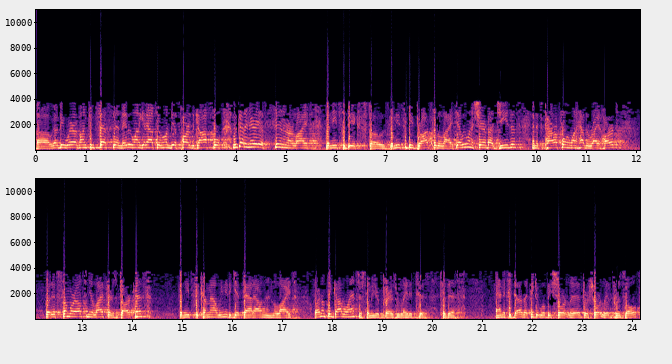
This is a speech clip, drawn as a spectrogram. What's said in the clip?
Uh, we've got to be aware of unconfessed sin. Maybe we want to get out there. We want to be a part of the gospel. We've got an area of sin in our life that needs to be exposed, that needs to be brought to the light. Yeah, we want to share about Jesus, and it's powerful. We want to have the right heart. But if somewhere else in your life there's darkness that needs to come out, we need to get that out in the light. Or I don't think God will answer some of your prayers related to, to this. And if He does, I think it will be short lived or short lived results.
